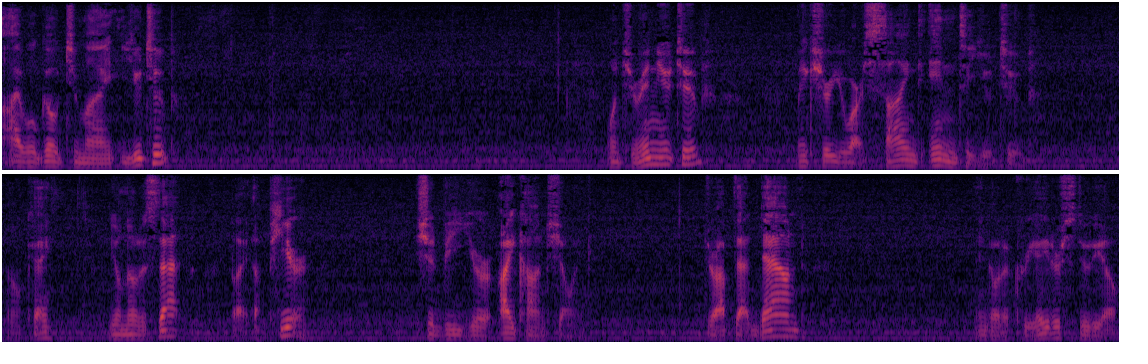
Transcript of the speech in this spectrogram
I will go to my YouTube. Once you're in YouTube, make sure you are signed in to YouTube. Okay, you'll notice that by up here should be your icon showing. Drop that down and go to Creator Studio.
